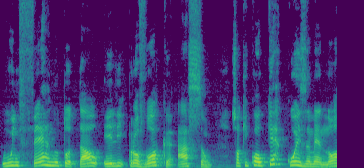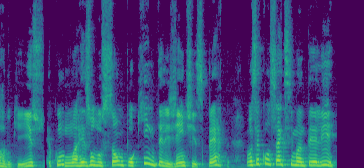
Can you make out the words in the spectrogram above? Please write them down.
o inferno total, ele provoca a ação. Só que qualquer coisa menor do que isso, com uma resolução um pouquinho inteligente e esperta, você consegue se manter ali.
